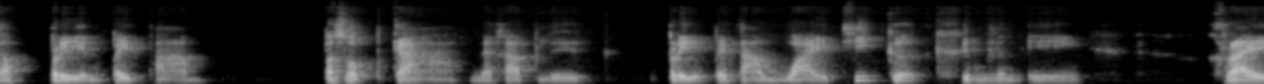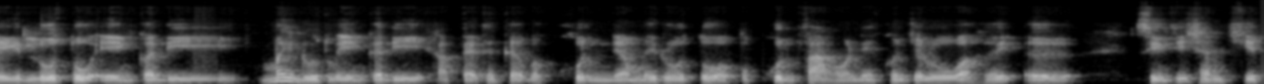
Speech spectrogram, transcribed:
ก็เปลี่ยนไปตามประสบการณ์นะครับ หรือเปลี่ยนไปตามวัยที่เกิดขึ้นนั่นเอง ใครรู้ตัวเองก็ดี ไม่รู้ตัวเองก็ดีครับ แต่ถ้าเกิดว่าคุณยังไม่รู้ตัวปุ๊บคุณฟังวันนี้คุณจะรู้ว่าเฮ้ยเออสิ่งที่ฉันคิด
